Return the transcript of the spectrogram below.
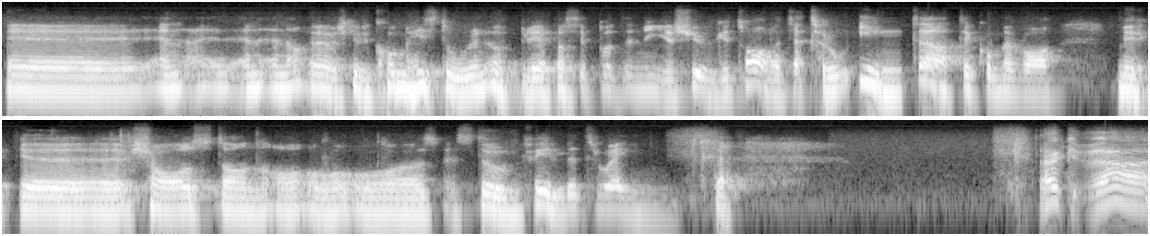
eh, en, en, en överskrift. Kommer historien upprepa sig på det nya 20-talet? Jag tror inte att det kommer vara mycket Charleston och, och, och stumfilm. Det tror jag inte. Ja,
